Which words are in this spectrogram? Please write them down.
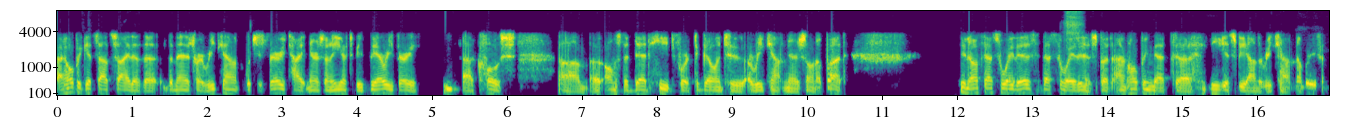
I hope it gets outside of the the mandatory recount, which is very tight in Arizona. You have to be very very uh, close, um, uh, almost a dead heat for it to go into a recount in Arizona. But you know, if that's the way it is, that's the way it is. But I'm hoping that uh, he gets beyond the recount number even.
